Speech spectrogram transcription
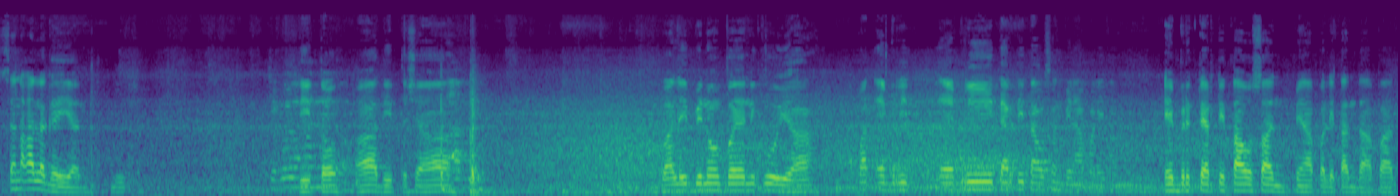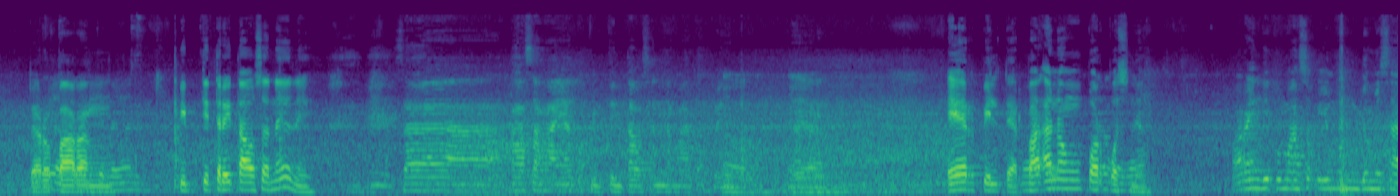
Saan nakalagay yan? Lang Dito. ano. Ah, dito siya. Bali, binobayan ni Kuya. Dapat every every 30,000 pinapalitan mo. Every 30,000 pinapalitan dapat. Pero Kaya, parang palitin na yan. 53,000 na yun eh. Sa kasa nga yan, 15,000 lang ata. Oh, ayan. Air filter. Pa anong purpose niya? Para hindi pumasok yung dumi sa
